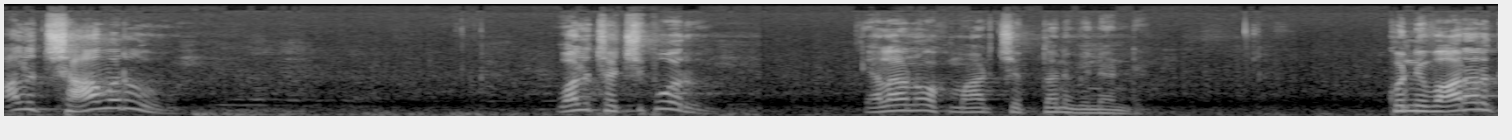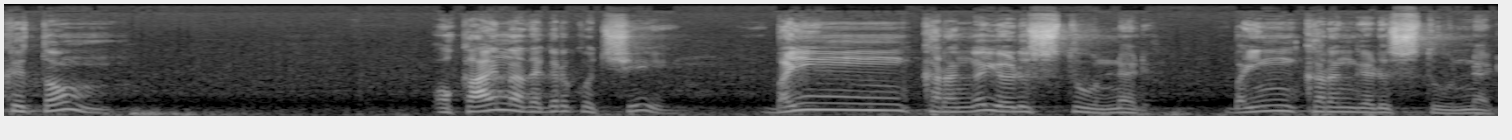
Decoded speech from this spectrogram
వాళ్ళు చావరు. వాళ్ళు చచ్చిపోరు. ఎలానో ఒక మాట చెప్తాను వినండి. కొన్ని వారాల క్రితం ఒక ఆయన నా దగ్గరకు వచ్చి భయంకరంగా ఏడుస్తూ ఉన్నాడు. భయంకరంగా ఏడుస్తూ ఉన్నాడు.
